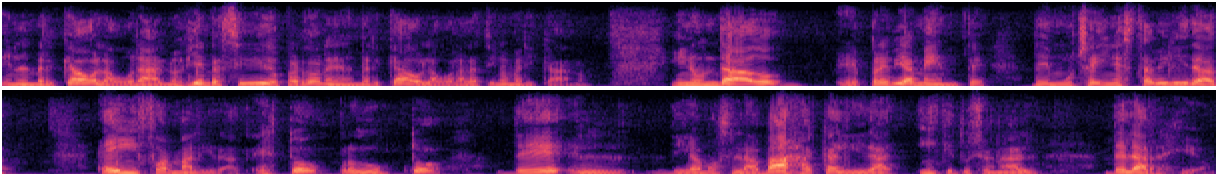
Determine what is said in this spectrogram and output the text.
en el mercado laboral, no es bien recibido, perdón, en el mercado laboral latinoamericano, inundado eh, previamente de mucha inestabilidad e informalidad. Esto producto de, digamos, la baja calidad institucional de la región.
